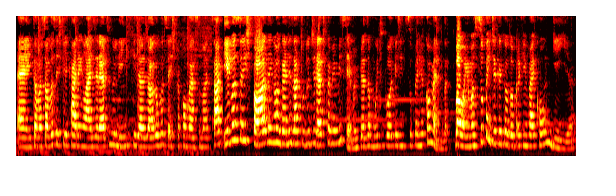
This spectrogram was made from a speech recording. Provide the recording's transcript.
É, então é só vocês clicarem lá direto no link que já joga vocês pra conversa no WhatsApp. E vocês podem organizar tudo direto com a MMC, uma empresa muito boa que a gente super recomenda. Bom, e uma super dica que eu dou pra quem vai com guia.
